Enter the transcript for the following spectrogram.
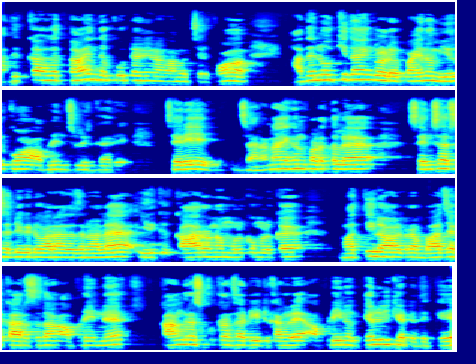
அதுக்காகத்தான் இந்த கூட்டணி நாங்க அமைச்சிருக்கோம். அதை நோக்கி தான் எங்களுடைய பயணம் இருக்கும் அப்படின்னு சொல்லியிருக்காரு. சரி ஜனநாயகன் படத்துல சென்சார் சர்டிபிகேட் வராததுனால இதுக்கு காரணம் முழுக்க முழுக்க மத்தியில் ஆள்ற பாஜக அரசு தான் அப்படின்னு காங்கிரஸ் குற்றம் சாட்டிட்டு இருக்காங்களே அப்படின்னு கேள்வி கேட்டதுக்கு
